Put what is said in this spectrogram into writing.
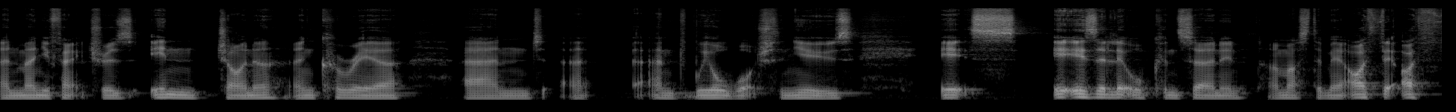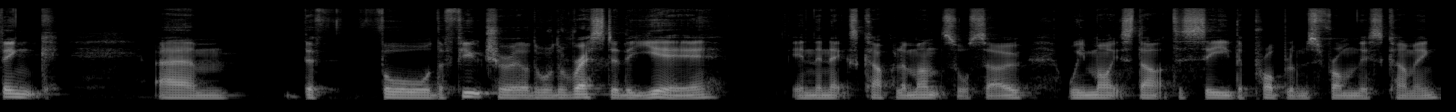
and manufacturers in China and Korea, and uh, and we all watch the news, it's it is a little concerning. I must admit. I think I think um, the for the future or the rest of the year, in the next couple of months or so, we might start to see the problems from this coming,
